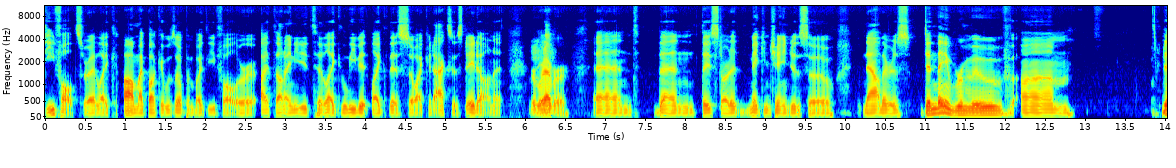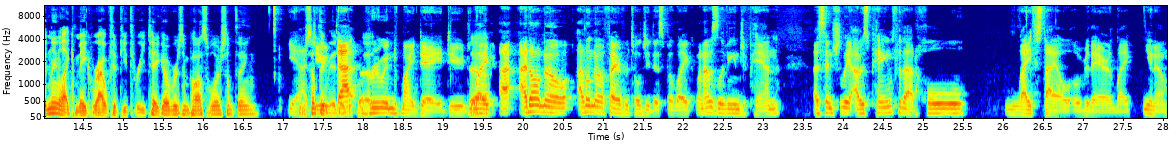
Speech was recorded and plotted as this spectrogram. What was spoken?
defaults right like oh my bucket was open by default or i thought i needed to like leave it like this so i could access data on it or mm-hmm. whatever and then they started making changes so now there's didn't they remove um didn't they like make route 53 takeovers impossible or something yeah, dude, that, that, ruined my day, dude. Yeah. Like, I, I don't know, I don't know if I ever told you this, but like when I was living in Japan, essentially I was paying for that whole lifestyle over there. Like, you know,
